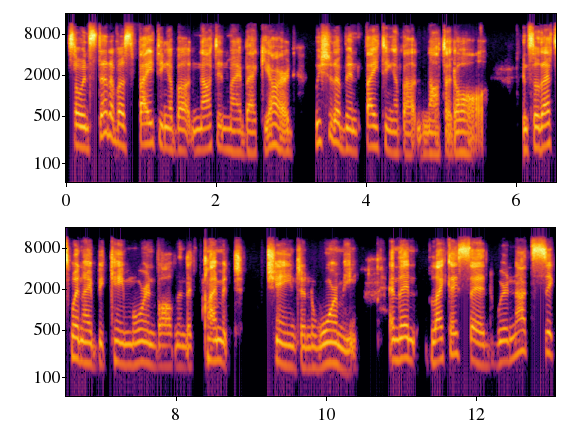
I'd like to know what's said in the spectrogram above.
So instead of us fighting about not in my backyard, we should have been fighting about not at all. And so that's when I became more involved in the climate change and the warming. And then, like I said, we're not sick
